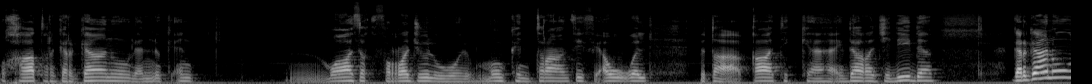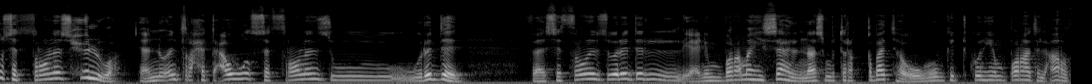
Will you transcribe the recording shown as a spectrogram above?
وخاطر قرقانو لأنك أنت واثق في الرجل وممكن تراهن فيه في أول بطاقاتك كإدارة جديدة. قرقانو وسيث رولنز حلوة لأنه أنت راح تعوض سيث رولنز وريدل فسيث رولنز وريدل يعني مباراة ما هي سهلة الناس مترقبتها وممكن تكون هي مباراة العرض.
